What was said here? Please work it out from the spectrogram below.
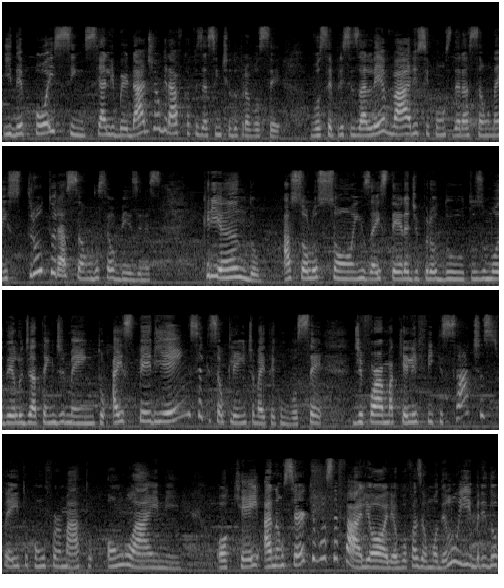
e depois sim, se a liberdade geográfica fizer sentido para você, você precisa levar isso em consideração na estruturação do seu business, criando as soluções, a esteira de produtos, o modelo de atendimento, a experiência que seu cliente vai ter com você, de forma que ele fique satisfeito com o formato online ok? A não ser que você fale, olha, eu vou fazer um modelo híbrido,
